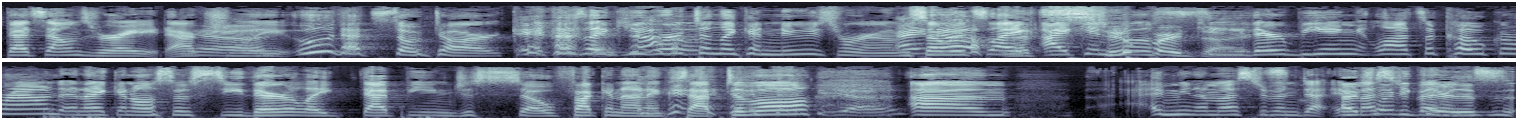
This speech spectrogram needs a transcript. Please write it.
That sounds right, actually. Ooh, that's so dark. Because like you worked in like a newsroom, I so know. it's like I can super both see there being lots of coke around, and I can also see there like that being just so fucking unacceptable. Yes. Um, I mean, it must have been. It I must want to have be clear. This is an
